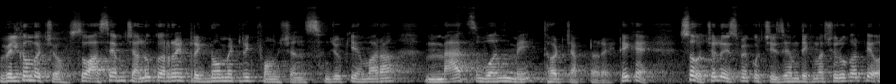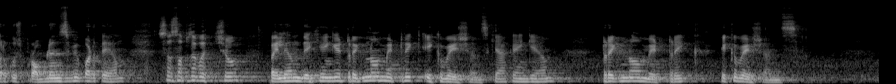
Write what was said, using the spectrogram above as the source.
Welcome बच्चों। सो आज से हम चालू कर रहे हैं ट्रिग्नोमेट्रिक फ़ंक्शंस जो कि हमारा मैथ्स वन में थर्ड चैप्टर है ठीक है? सो so, चलो इसमें कुछ चीज़ें हम देखना शुरू करते हैं और कुछ प्रॉब्लम्स भी पढ़ते हैं हम। सो so, सबसे बच्चों पहले हम देखेंगे ट्रिग्नोमेट्रिक इक्वेशंस क्या कहेंगे हम? ट्रिग्नोमेट्रिक इक्वेशंस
